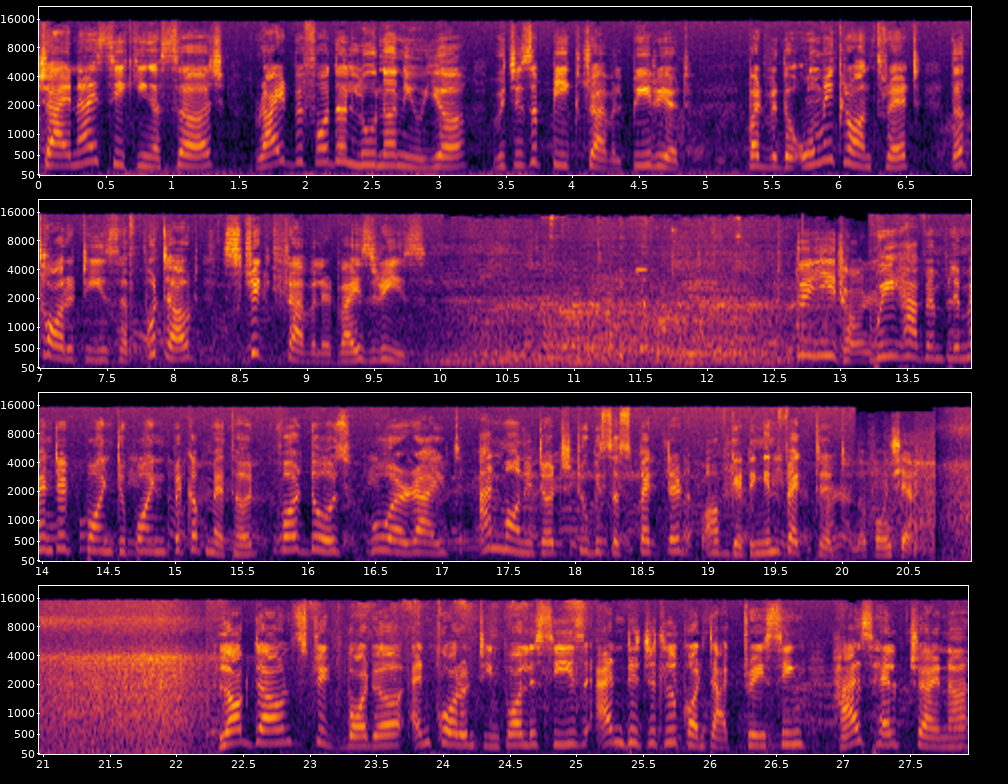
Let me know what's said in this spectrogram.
China is seeking a surge right before the Lunar New Year, which is a peak travel period. But with the Omicron threat, the authorities have put out strict travel advisories. We have implemented point-to-point pickup method for those who arrived and monitored to be suspected of getting infected. Lockdown, strict border and quarantine policies and digital contact tracing has helped China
